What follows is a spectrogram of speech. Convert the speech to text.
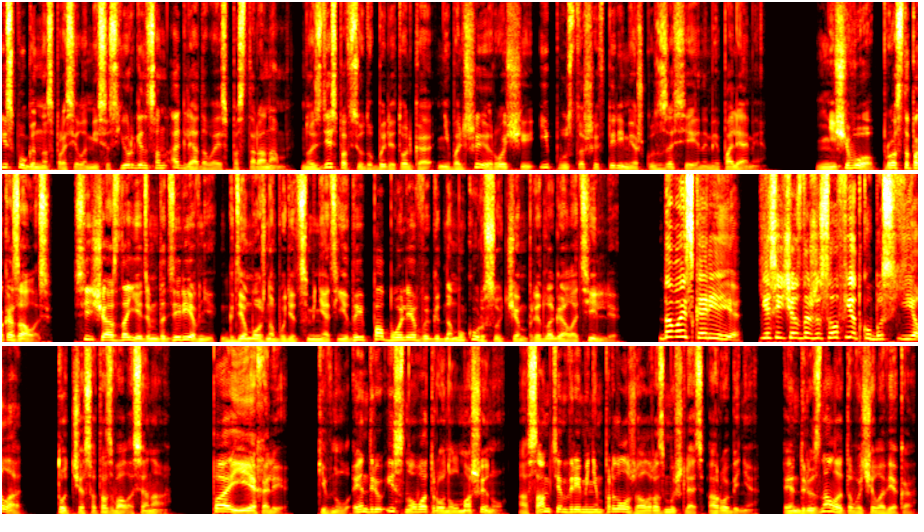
Испуганно спросила миссис Юргенсон, оглядываясь по сторонам. Но здесь повсюду были только небольшие рощи и пустоши вперемешку с засеянными полями. «Ничего, просто показалось. Сейчас доедем до деревни, где можно будет сменять еды по более выгодному курсу, чем предлагала Тилли». «Давай скорее! Я сейчас даже салфетку бы съела!» Тотчас отозвалась она. «Поехали!» — кивнул Эндрю и снова тронул машину, а сам тем временем продолжал размышлять о Робине. Эндрю знал этого человека,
